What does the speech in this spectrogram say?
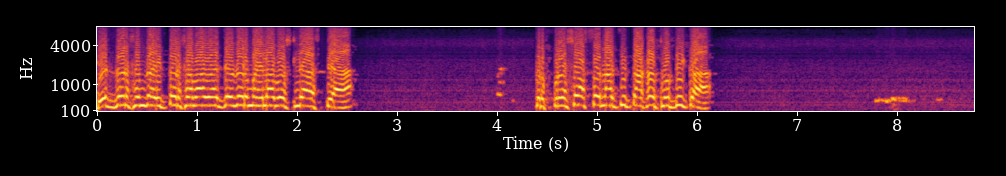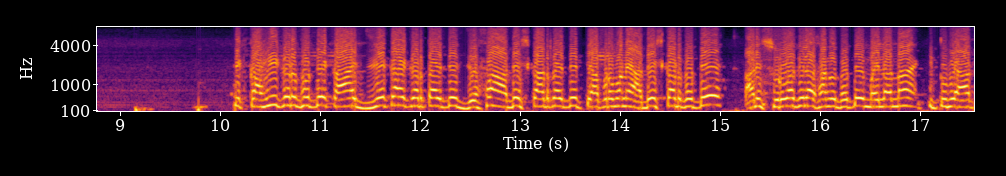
हेच जर समजा इतर समाजाच्या जर महिला बसल्या असत्या तर प्रशासनाची ताकद होती का? ते काही करत होते काय जे काय करता येते जसा आदेश काढता येते त्याप्रमाणे आदेश काढत होते आणि सुरुवातीला सांगत होते महिलांना की तुम्ही आज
